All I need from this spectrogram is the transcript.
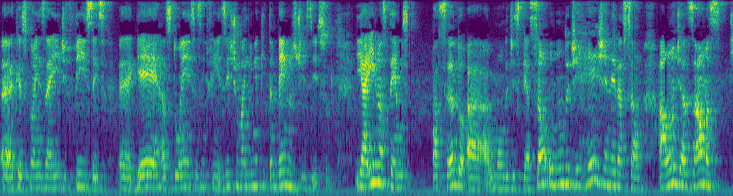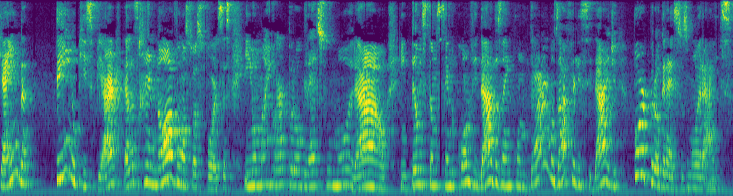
é, questões aí difíceis, é, guerras, doenças, enfim, existe uma linha que também nos diz isso. E aí nós temos passando a, o mundo de expiação, o mundo de regeneração, aonde as almas que ainda têm o que espiar, elas renovam as suas forças em um maior progresso moral. Então estamos sendo convidados a encontrarmos a felicidade por progressos morais.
